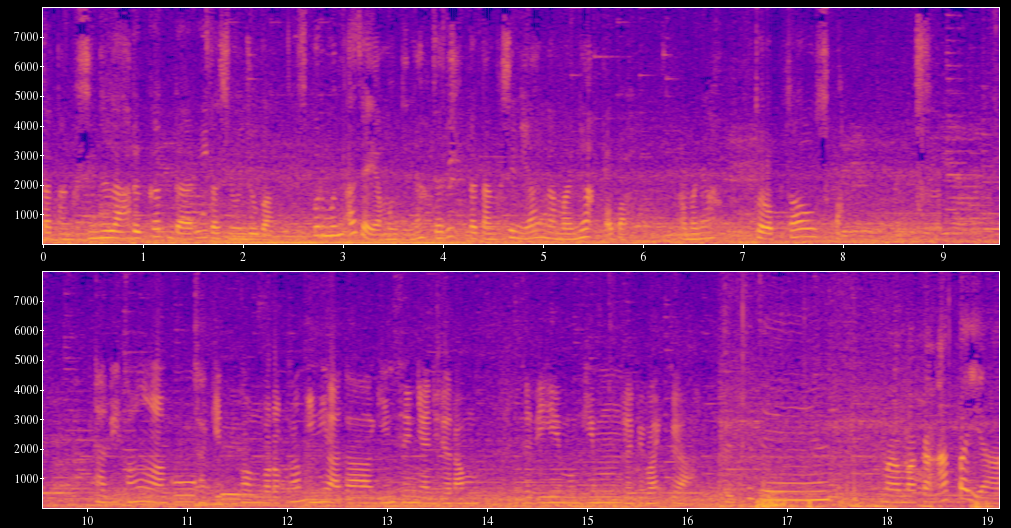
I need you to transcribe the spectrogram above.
datang ke sini lah. Dekat dari stasiun juga. 10 menit aja ya mungkin ya. Jadi datang ke sini ya. Namanya apa? Namanya tropical spa. Tadi kan aku sakit tenggorokan ini ada ginsengnya di dalam. Jadi mungkin lebih baik ya. Mau makan apa ya?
